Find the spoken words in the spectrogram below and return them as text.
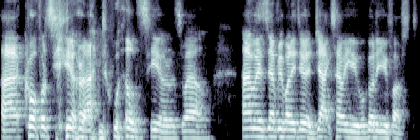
Uh, Crawford's here and Will's here as well. How is everybody doing? Jaxx, how are you? We'll go to you first.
